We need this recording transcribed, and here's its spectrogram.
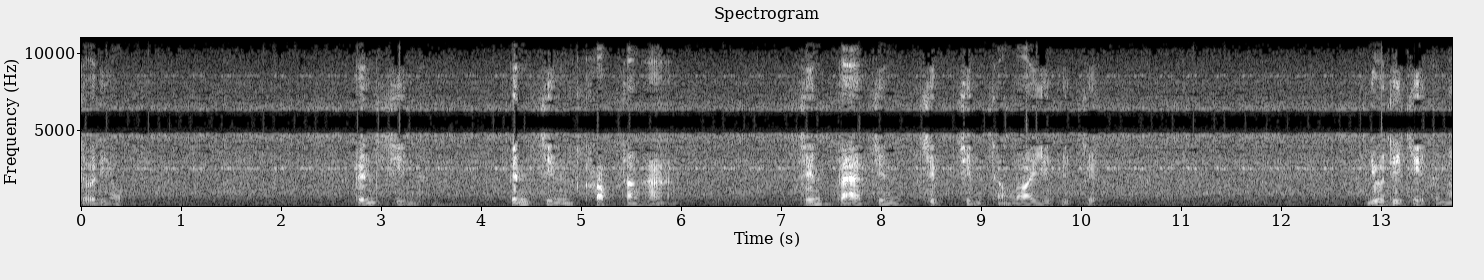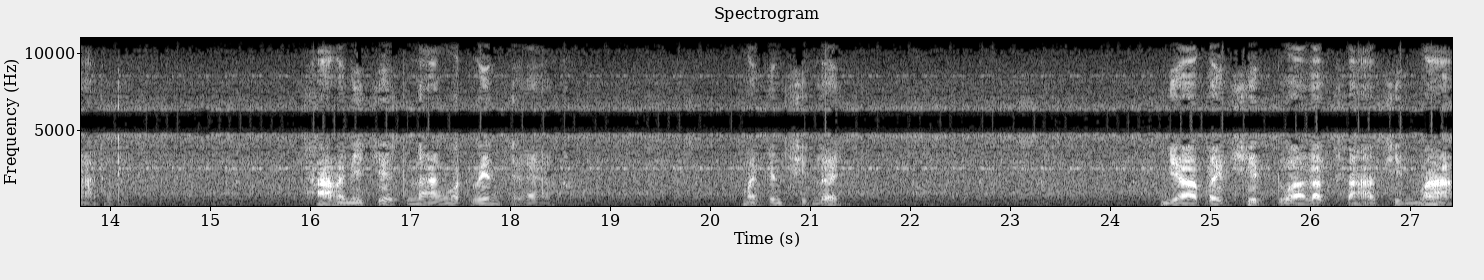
ตัวเดียว เป็นศีลเป็นศีลครอบทั้งห้าชิ้นแปดชิ้นสิบชิ้นสองร้อยยี่สิบเจ็ดอยู่ที่เจตนาเท่าเดียวถ้าไม่มีเจตนางดเว้นเสียแล้ว ไม่เป็นศีลเลย อย่าไปคิดว่ารักษาศีลมาก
